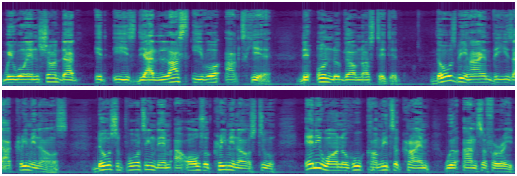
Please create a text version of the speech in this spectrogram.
we will ensure that it is their last evil act here, the Ondo governor stated. Those behind these are criminals. Those supporting them are also criminals too. Anyone who commits a crime will answer for it.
